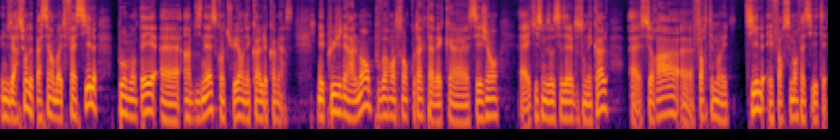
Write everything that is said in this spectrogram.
une version de passer en mode facile pour monter un business quand tu es en école de commerce. Mais plus généralement, pouvoir entrer en contact avec ces gens qui sont des anciens élèves de ton école sera fortement utile et forcément facilité.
